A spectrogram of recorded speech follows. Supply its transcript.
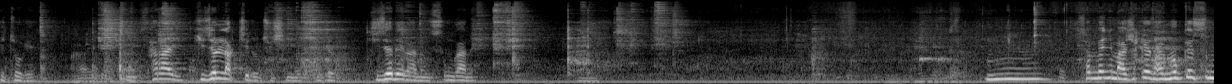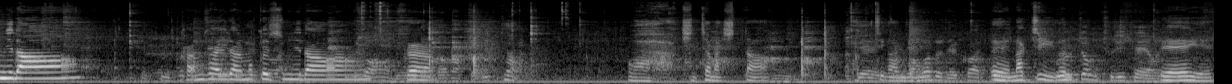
이쪽에 아이고. 살아 기절 낙지를 주시면 기절 기절해가는 순간에 아, 음, 선배님 맛있게 잘 먹겠습니다. 감사히 잘 먹겠습니다. 그래. 익혀. 와, 진짜 맛있다. 이제 낙지가 좀 안 되네. 먹어도 될 것 같아. 예, 낙지 이건 물을 좀 줄이세요. 예, 예.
